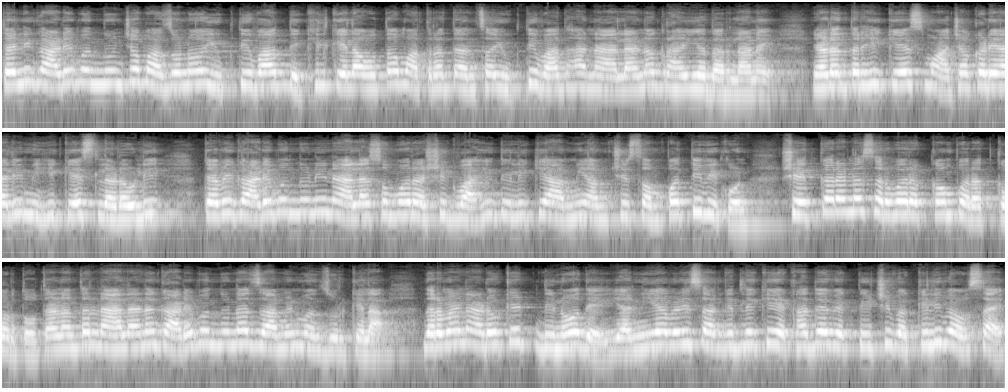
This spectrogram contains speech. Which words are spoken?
त्यांनी गाडेबंधूंच्या बाजूनं युक्तिवाद देखील केला होता मात्र त्यांचा युक्तिवाद हा न्यायालयानं ग्राह्य धरला नाही. यानंतर ही केस माझ्याकडे आली मी ही केस लढवली. त्यावेळी गाडेबंधूंनी न्यायालयासमोर अशी ग्वाही दिली की आम्ही आमची संपत्ती विकून शेतकऱ्यांना सर्व रक्कम परत करतो. त्यानंतर न्यायालयानं गाडेबंधूंना जामीन मंजूर केला. दरम्यान ॲडव्होकेट दिनोदे यांनी यावेळी सांगितले की एखाद्या व्यक्तीची वकिली व्यवसाय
